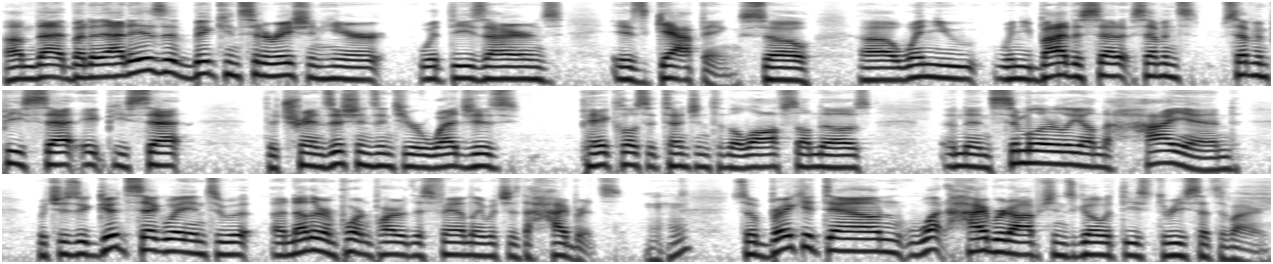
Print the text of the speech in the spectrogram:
Um, that but that is a big consideration here with these irons is gapping. So uh, when you when you buy the set seven seven piece set eight piece set, the transitions into your wedges, pay close attention to the lofts on those, and then similarly on the high end, which is a good segue into a, another important part of this family, which is the hybrids. So break it down. What hybrid options go with these three sets of irons?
